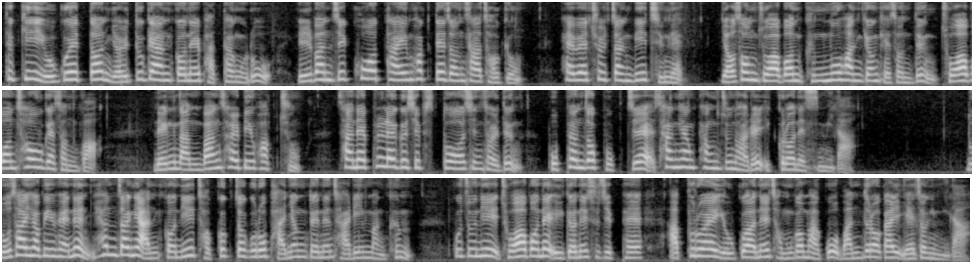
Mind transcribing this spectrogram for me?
특히 요구했던 12개 안건을 바탕으로 일반직 코어타임 확대 전사 적용, 해외 출장비 증액, 여성 조합원 근무 환경 개선 등 조합원 처우 개선과 냉난방 설비 확충, 사내 플래그십 스토어 신설 등 보편적 복지의 상향 평준화를 이끌어냈습니다. 노사협의회는 현장의 안건이 적극적으로 반영되는 자리인 만큼 꾸준히 조합원의 의견을 수집해 앞으로의 요구안을 점검하고 만들어갈 예정입니다.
